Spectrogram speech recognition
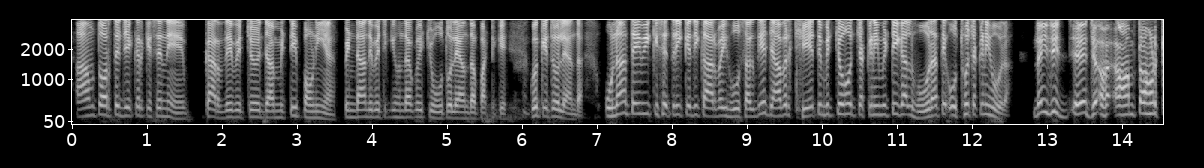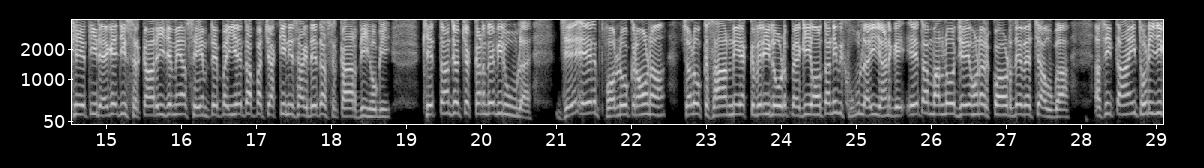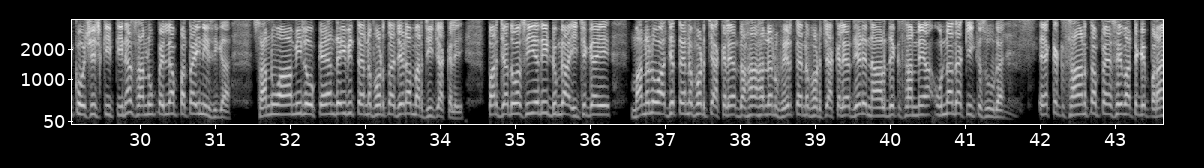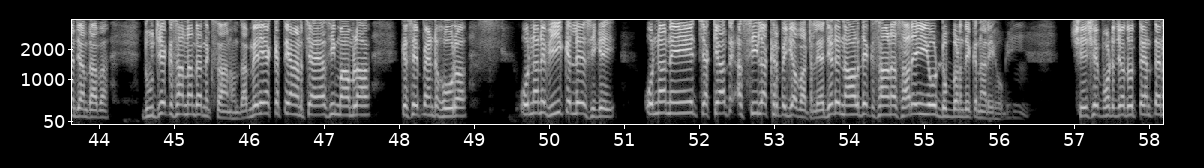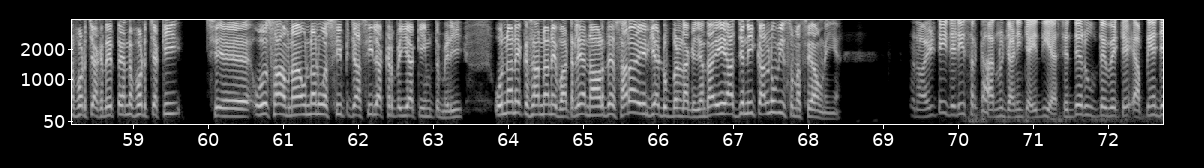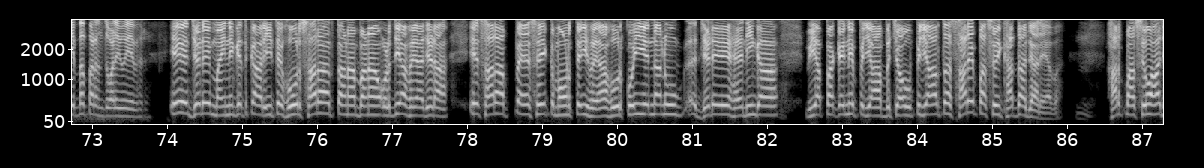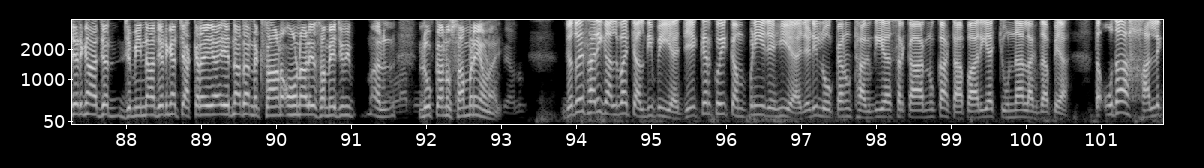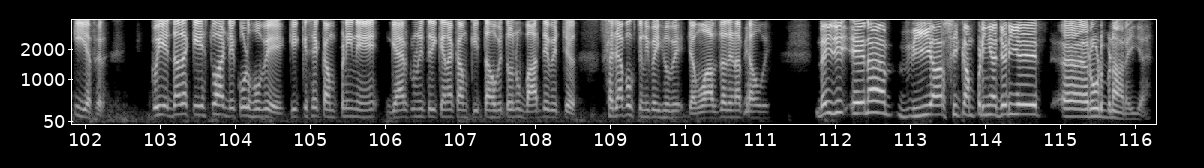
ਆਮ ਤੌਰ ਤੇ ਜੇਕਰ ਕਿਸੇ ਨੇ ਘਰ ਦੇ ਵਿੱਚ ਜਾਂ ਮਿੱਟੀ ਪਾਉਣੀ ਹੈ ਪਿੰਡਾਂ ਦੇ ਵਿੱਚ ਕੀ ਹੁੰਦਾ, ਕੋਈ ਚੋ ਤੋਂ ਲੈ ਆਉਂਦਾ ਪੱਟ ਕੇ, ਕੋਈ ਕਿਤੋਂ ਲੈ ਆਉਂਦਾ ਉਹਨਾਂ ਤੇ ਵੀ ਕਿਸੇ ਤਰੀਕੇ ਦੀ ਕਾਰਵਾਈ ਹੋ ਸਕਦੀ ਹੈ ਜਾਂ ਫਿਰ ਖੇਤ ਵਿੱਚੋਂ ਚੱਕਣੀ ਮਿੱਟੀ ਗੱਲ ਹੋਰ ਆ ਤੇ ਉੱਥੋਂ ਚੱਕਣੀ ਹੋਰ ਆ? ਨਹੀਂ ਜੀ ਇਹ ਆਮ ਤਾਂ ਹੁਣ ਖੇਤ ਹੀ ਰਹਿ ਗਏ ਜੀ ਸਰਕਾਰੀ ਜਿਵੇਂ ਆ ਸੇਮ ਤੇ ਪਈ ਹੈ ਤਾਂ ਆਪਾਂ ਚੱਕ ਹੀ ਨਹੀਂ ਸਕਦੇ ਤਾਂ ਸਰਕਾਰ ਦੀ ਹੋ ਗਈ। ਖੇਤਾਂ 'ਚੋਂ ਚੱਕਣ ਦੇ ਵੀ ਰੂਲ ਹੈ। ਜੇ ਇਹ ਫੋਲੋ ਕਰਾਉਣ ਚਲੋ ਕਿਸਾਨ ਨੇ ਇੱਕ ਵਾਰੀ ਲੋਡ ਪੈ ਗਈ ਆਉਂ ਤਾਂ ਨਹੀਂ ਵੀ ਖੂਹ ਲਾਈ ਜਾਣਗੇ। ਇਹ ਤਾਂ ਮੰਨ ਲਓ ਜੇ ਹੁਣ ਰਿਕਾਰਡ ਦੇ ਵਿੱਚ ਆਊਗਾ ਅਸੀਂ ਤਾਂ ਹੀ ਥੋੜੀ ਜੀ ਕੋਸ਼ਿਸ਼ ਕੀਤੀ ਨਾ ਸਾਨੂੰ ਪਹਿਲਾਂ ਪਤਾ ਹੀ ਨਹੀਂ ਸੀਗਾ। ਸਾਨੂੰ ਆਮ ਹੀ ਲੋਕ ਕਹਿੰਦੇ ਵੀ 3 ਫੁੱਟ ਤਾਂ ਜਿਹੜਾ ਮਰਜ਼ੀ ਚੱਕ ਲੇ। ਪਰ ਜਦੋਂ ਅਸੀਂ ਇਹਦੀ ਡੂੰਘਾਈ 'ਚ ਗਏ ਮੰਨ ਲਓ ਅੱਜ 3 ਫੁੱਟ ਚੱਕ ਲਿਆ ਦਹਾਂ ਹੱਲਾਂ ਨੂੰ ਫਿਰ 3 ਫੁੱਟ ਚੱਕ ਲਿਆ ਜਿਹੜੇ ਨਾਲ ਦੇ ਕਿਸਾਨ ਆ ਉਹਨਾਂ ਦਾ ਕੀ ਕਸੂਰ ਹੈ। ਇੱਕ ਕਿਸਾਨ ਤਾਂ ਪੈਸੇ ਵੱਟ ਕੇ ਪਰਾਂ ਜਾਂਦਾ ਵਾ। ਦੂਜੇ ਕਿਸਾਨਾਂ ਦਾ ਨੁਕਸਾਨ ਹੁੰਦਾ। ਮੇਰੇ ਇੱਕ ਧਿਆਨ ਚ ਆਇਆ ਸੀ ਮਾਮਲਾ ਕਿਸੇ ਪਿੰਡ ਹੋਰ। ਉਹਨਾਂ ਨੇ 20 ਕਿੱਲੇ ਸੀਗੇ। ਉਹਨਾਂ ਨੇ ਚੱਕਿਆ ਤੇ 80 ਲੱਖ ਰੁਪਈਆ ਵੱਟ ਲਿਆ। ਜਿਹੜੇ ਨਾਲ ਦੇ ਕਿਸਾਨ ਆ ਸਾਰੇ ਹੀ ਉਹ ਡੁੱਬਣ ਦੇ ਕਿਨਾਰੇ ਹੋ ਗਏ। 6-6 ਫੁੱਟ ਜਦੋਂ 3-3 ਫੁੱਟ ਚੱਕਦੇ 3 ਫੁੱਟ ਚੱਕੀ ਉਹ ਹਿਸਾਬ ਨਾਲ ਉਹਨਾਂ ਨੂੰ 80-85 ਲੱਖ ਰੁਪਈਆ ਕੀਮਤ ਮਿਲੀ। ਉਹਨਾਂ ਨੇ ਕਿਸਾਨਾਂ ਨੇ ਵੱਟ ਲਿਆ। ਨਾਲ ਦੇ ਸਾਰਾ ਏਰੀਆ ਡੁੱਬਣ ਲੱਗ ਜਾਂਦਾ। ਇਹ ਅੱਜ ਨਹੀਂ ਕੱਲ ਨੂੰ ਵੀ ਸਮੱਸਿਆ ਆਉਣੀ ਹੈ ਰਾਇਲਟੀ ਜਿਹੜੀ ਸਰਕਾਰ ਨੂੰ ਜਾਣੀ ਚਾਹੀਦੀ ਹੈ ਸਿੱਧੇ ਰੂਪ ਦੇ ਵਿੱਚ ਆਪਣੀਆਂ ਜੇਬਾਂ ਭਰਨ ਵਾਲੇ ਹੋਏ ਆ ਫਿਰ? ਇਹ ਜਿਹੜੇ ਮਾਈਨਿੰਗ ਅਧਿਕਾਰੀ ਤੇ ਹੋਰ ਸਾਰਾ ਤਾਣਾ ਬਾਣਾ ਉਲਝਿਆ ਹੋਇਆ ਜਿਹੜਾ ਇਹ ਸਾਰਾ ਪੈਸੇ ਕਮਾਉਣ ਤੇ ਹੀ ਹੋਇਆ। ਹੋਰ ਕੋਈ ਇਹਨਾਂ ਨੂੰ ਜਿਹੜੇ ਹੈ ਨਹੀਂਗਾ ਵੀ ਆਪਾਂ ਕਹਿੰਨੇ ਪੰਜਾਬ ਬਚਾਓ ਪੰਜਾਬ ਤਾਂ ਸਾਰੇ ਪਾਸਿਓਂ ਹੀ ਖਾਦਾ ਜਾ ਰਿਹਾ ਵਾ। ਹਰ ਪਾਸਿਓਂ ਆ ਜਿਹੜੀਆਂ ਅੱਜ ਜ਼ਮੀਨਾਂ ਜਿਹੜੀਆਂ ਚੱਕ ਰਹੇ ਆ ਇਹਨਾਂ ਦਾ ਨੁਕਸਾਨ ਆਉਣ ਵਾਲੇ ਸਮੇਂ 'ਚ ਵੀ ਲੋਕਾਂ ਨੂੰ ਸਾਹਮਣੇ ਆਉਣਾ ਹੈ। ਜਦੋਂ ਇਹ ਸਾਰੀ ਗੱਲਬਾਤ ਚੱਲਦੀ ਪਈ ਹੈ ਜੇਕਰ ਕੋਈ ਕੰਪਨੀ ਅਜਿਹੀ ਹੈ ਜਿਹੜੀ ਲੋਕਾਂ ਨੂੰ ਠੱਗਦੀ ਹੈ ਸਰਕਾਰ ਨੂੰ ਘਾਟਾ ਪਾ ਰਹੀ ਹੈ ਚੂਨਾ ਲੱਗਦਾ ਪਿਆ ਤਾਂ ਉਹਦਾ ਹੱਲ ਕੀ ਹੈ ਫਿਰ? ਕੋਈ ਇਦਾਂ ਦਾ ਕੇਸ ਤੁਹਾਡੇ ਕੋਲ ਹੋਵੇ ਕਿ ਕਿਸੇ ਕੰਪਨੀ ਨੇ ਗੈਰ ਕਾਨੂੰਨੀ ਤਰੀਕੇ ਨਾਲ ਕੰਮ ਕੀਤਾ ਹੋਵੇ ਤਾਂ ਉਹਨੂੰ ਬਾਅਦ ਦੇ ਵਿੱਚ ਸਜ਼ਾ ਭੁਗਤਣੀ ਪਈ ਹੋਵੇ ਜਾਂ ਮੁਆਵਜ਼ਾ ਦੇਣਾ ਪਿਆ ਹੋਵੇ? ਨਹੀਂ ਜੀ ਇਹ ਨਾ ਵੀਆਰਸੀ ਕੰਪਨੀਆਂ ਜਿਹੜੀ ਇਹ ਰੋਡ ਬਣਾ ਰਹੀ ਹੈ।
